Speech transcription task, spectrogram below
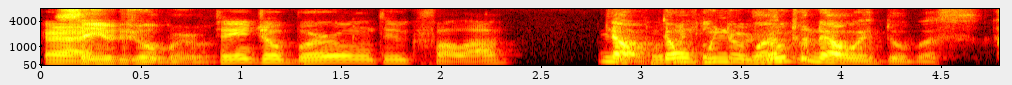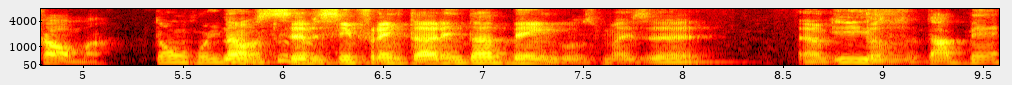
É. sem o Joe Burrow. Tem Joe Burrow, não tenho o que falar. Não, tão ruim é quanto jogo? não, Edubas. Calma. Tão ruim Não, quanto se eles se enfrentarem, dá Bengals, mas é. é Isso, dá, bem,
